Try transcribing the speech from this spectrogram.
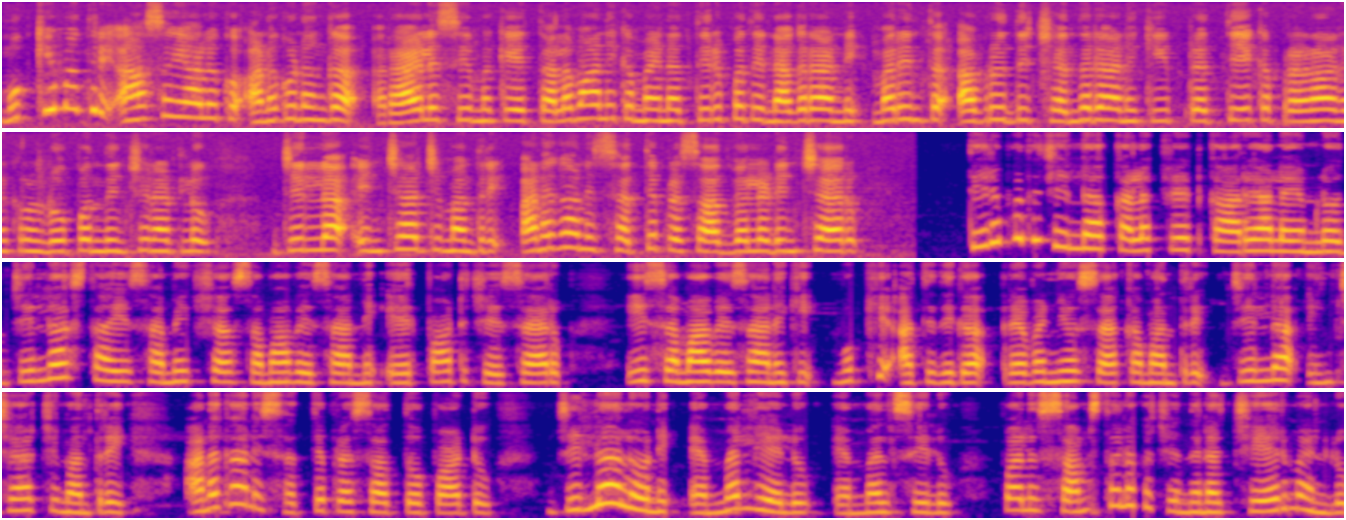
ముఖ్యమంత్రి ఆశయాలకు అనుగుణంగా రాయలసీమకే తలమానికమైన తిరుపతి నగరాన్ని మరింత అభివృద్ధి చెందడానికి ప్రత్యేక ప్రణాళికలను రూపొందించినట్లు జిల్లా ఇన్ఛార్జి మంత్రి అనగాని సత్యప్రసాద్ వెల్లడించారు. తిరుపతి జిల్లా కలెక్టరేట్ కార్యాలయంలో జిల్లా స్థాయి సమీక్షా సమావేశాన్ని ఏర్పాటు చేశారు. ఈ సమావేశానికి ముఖ్య అతిథిగా రెవెన్యూ శాఖ మంత్రి జిల్లా ఇన్ఛార్జి మంత్రి అనగాని సత్యప్రసాద్తో పాటు జిల్లాలోని ఎమ్మెల్యేలు ఎమ్మెల్సీలు పలు సంస్థలకు చెందిన చైర్మన్లు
